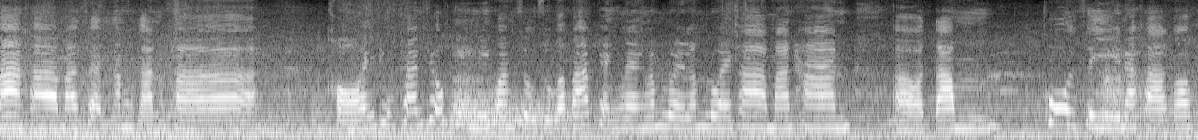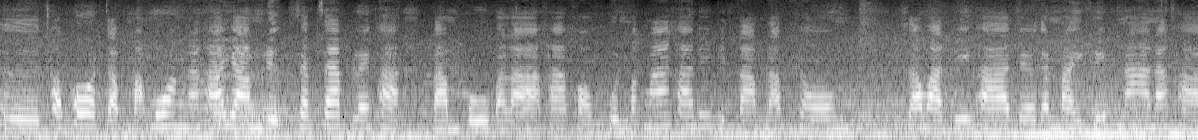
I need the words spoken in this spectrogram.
มาค่ะมาแซ่บน้ำกันค่ะ ขอให้ทุกท่านโชคดีมีความสุขสุขภาพแข็งแรงร่ำรวยร่ำรวยค่ะ มาทานเอ่อตำคู่ซีนะคะ ก็คือข้าวโพดกับมะม่วงนะคะ ยามดึกแซ่บๆเลยค่ะตำปูปลาร้าค่ะขอบคุณมากๆค่ะที่ติดตามรับชม สวัสดีค่ะ เจอกันใหม่คลิปหน้านะคะ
